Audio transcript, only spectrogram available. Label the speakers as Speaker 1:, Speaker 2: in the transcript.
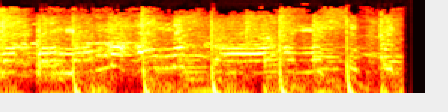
Speaker 1: more.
